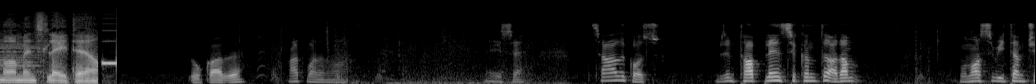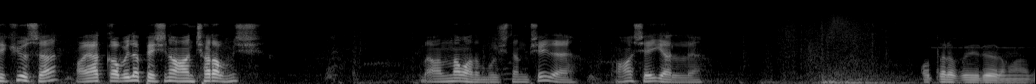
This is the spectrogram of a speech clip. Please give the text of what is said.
moments later. Yok abi. Atmadım ama. Neyse. Sağlık olsun. Bizim top lane sıkıntı. Adam bu nasıl bir item çekiyorsa ayakkabıyla peşine hançer almış. Ben anlamadım bu işten bir şey de. Aha şey geldi. O tarafa yürüyorum abi.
